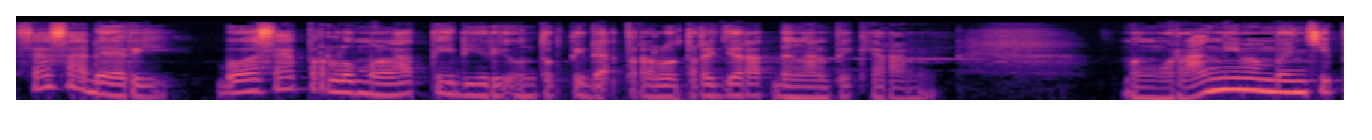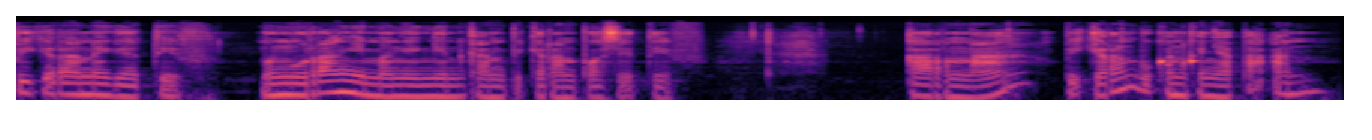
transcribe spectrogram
saya sadari bahwa saya perlu melatih diri untuk tidak terlalu terjerat dengan pikiran. Mengurangi membenci pikiran negatif, mengurangi menginginkan pikiran positif. Karena pikiran bukan kenyataan.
